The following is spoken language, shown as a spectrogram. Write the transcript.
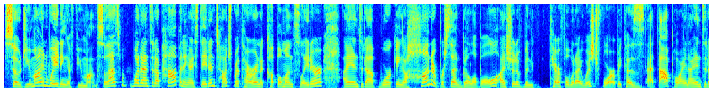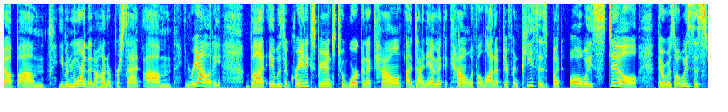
So, do you mind waiting a few months? So, that's what ended up happening. I stayed in touch with her, and a couple months later, I ended up working 100% billable. I should have been careful what I wished for because at that point, I ended up um, even more than 100%. Um, in reality. But it was a great experience to work an account, a dynamic account with a lot of different pieces, but always still, there was always this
